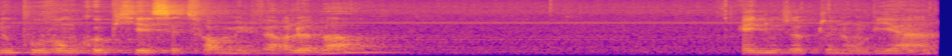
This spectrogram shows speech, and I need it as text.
Nous pouvons copier cette formule vers le bas et nous obtenons bien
